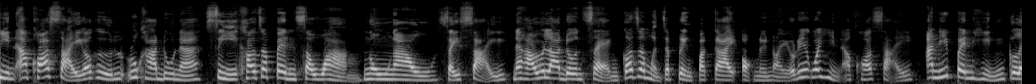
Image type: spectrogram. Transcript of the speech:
หินอะคอสใสก็คือลูกค้าดูนะ สีเขาจะเป็นสว่างเงาเงาใสๆนะคะ เวลาโดนแสงก็จะเหมือนจะเปล่งประกายออกหน่อยๆ เรียกว่าหินอะคอสใส อันนี้เป็นหินเกร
